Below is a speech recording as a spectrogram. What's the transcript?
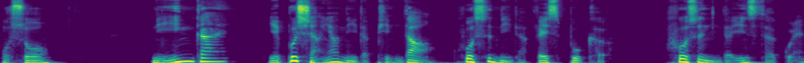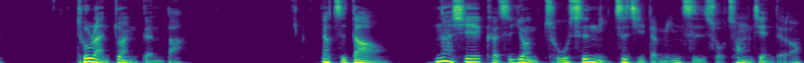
我说：“你应该也不想要你的频道，或是你的 Facebook，或是你的 Instagram 突然断更吧？要知道。”那些可是用厨师你自己的名字所创建的哦。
